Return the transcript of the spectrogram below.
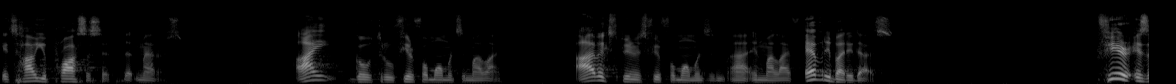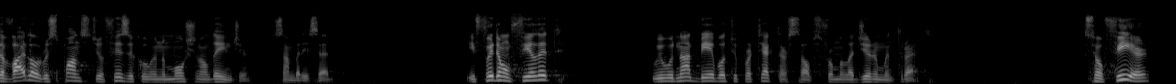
It's how you process it that matters. I go through fearful moments in my life. I've experienced fearful moments in, uh, in my life. Everybody does. Fear is a vital response to a physical and emotional danger, somebody said. If we don't feel it, we would not be able to protect ourselves from a legitimate threat. So fear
